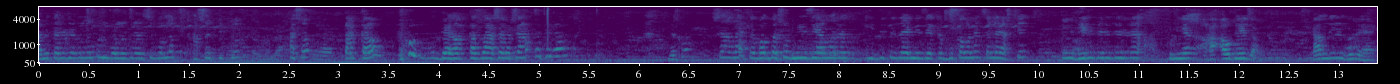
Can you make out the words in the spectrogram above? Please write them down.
আমি তার বলে চলেছি বললাম আসো কিন্তু আসো তাকাও দেখো কাজ আশেপাশে আছে দেখো শালা একটা নিজে আমার ই দিতে নিজে একটা বুকা বানিয়ে চলে আসছে। তুমি ধীরে ধীরে ধীরে ফুরিয়ে আউট হয়ে যাও। ডান দিকে ঘুরে আয়।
